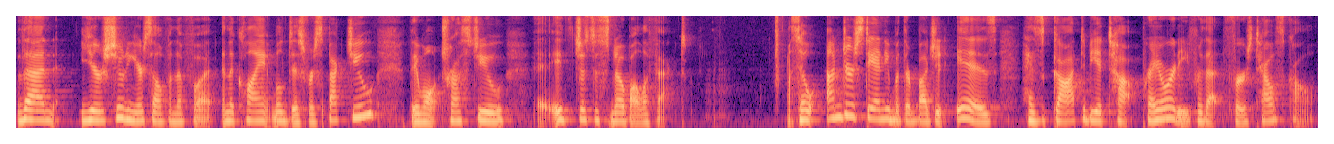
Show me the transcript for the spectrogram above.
then you're shooting yourself in the foot and the client will disrespect you. They won't trust you. It's just a snowball effect. So, understanding what their budget is has got to be a top priority for that first house call.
